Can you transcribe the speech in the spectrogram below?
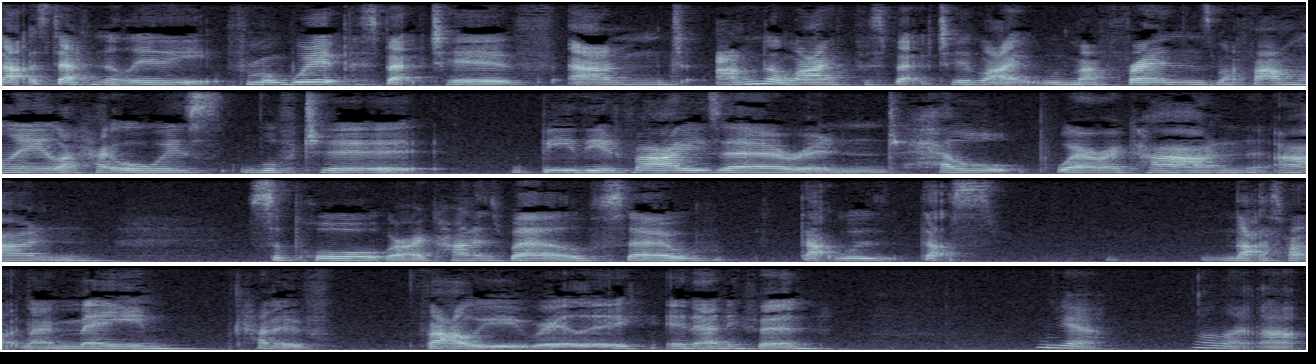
that's definitely from a work perspective and and a life perspective like with my friends my family like i always love to be the advisor and help where i can and support where i can as well. So that was that's that's like my main kind of value really in anything. Yeah i like that.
